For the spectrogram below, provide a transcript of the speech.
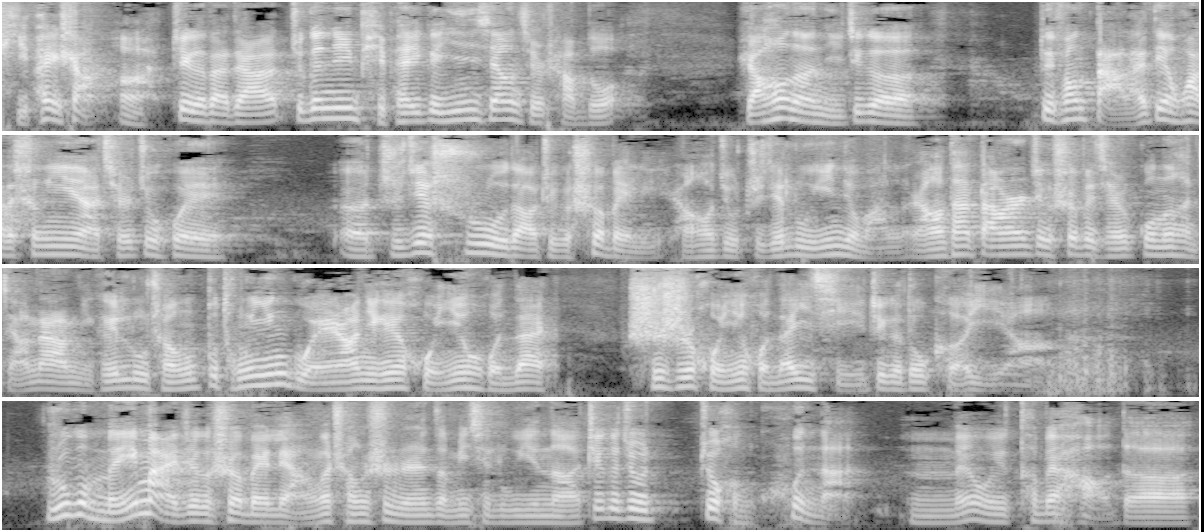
匹配上啊，这个大家就跟你匹配一个音箱其实差不多。然后呢，你这个对方打来电话的声音啊，其实就会呃直接输入到这个设备里，然后就直接录音就完了。然后它当然这个设备其实功能很强大，你可以录成不同音轨，然后你可以混音混在实时混音混在一起，这个都可以啊。如果没买这个设备，两个城市的人怎么一起录音呢？这个就就很困难，嗯，没有特别好的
